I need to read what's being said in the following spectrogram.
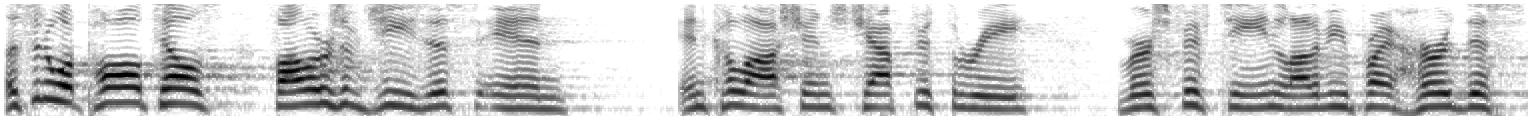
Listen to what Paul tells followers of Jesus in, in Colossians chapter 3, verse 15. A lot of you probably heard this,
